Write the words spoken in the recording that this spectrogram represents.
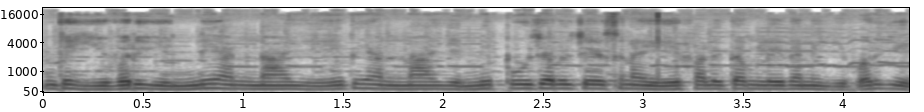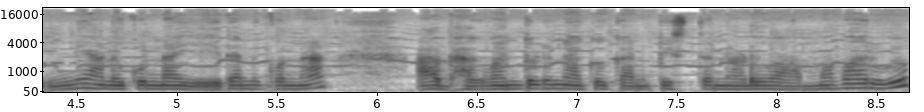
ఇంకా ఎవరు ఎన్ని అన్నా ఏది అన్నా ఎన్ని పూజలు చేసినా ఏ ఫలితం లేదని ఎవరు ఎన్ని అనుకున్నా ఏదనుకున్నా ఆ భగవంతుడు నాకు కనిపిస్తున్నాడు. ఆ అమ్మవారు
